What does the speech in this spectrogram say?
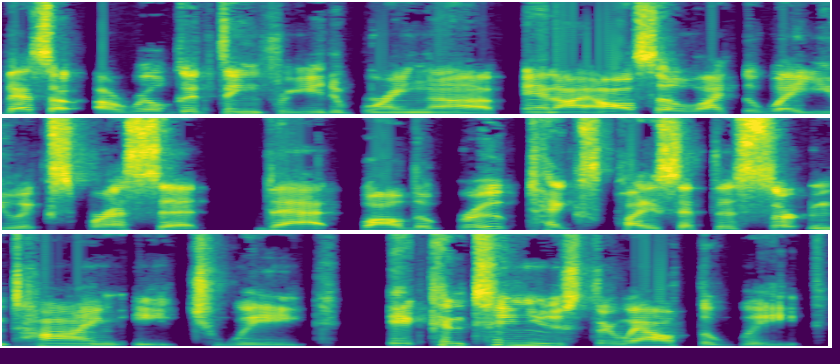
That's a, a real good thing for you to bring up. And I also like the way you express it that while the group takes place at this certain time each week, it continues throughout the week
